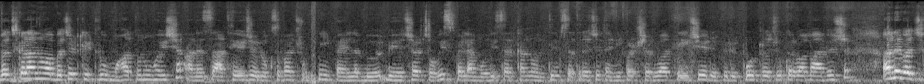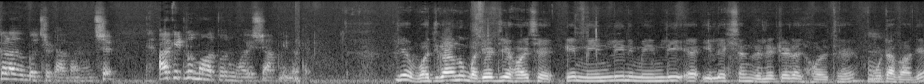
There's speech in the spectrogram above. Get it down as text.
વચગાળાનું આ બજેટ કેટલું મહત્વનું હોય છે? અને સાથે જે લોકસભા ચૂંટણી પહેલા બે હજાર ચોવીસ પહેલાં મોદી સરકારનું અંતિમ સત્ર છે તેની પણ શરૂઆત થઈ છે. રિપ- રિપોર્ટ રજૂ કરવામાં આવ્યો છે. અને વચગાળાનું બજેટ આવવાનું છે. આ કેટલું મહત્વનું હોય છે આપની મતે? જે વચગાળાનું બજેટ જે હોય છે એ મેઇનલી ને મેઇનલી ઇલેક્શન રિલેટેડ જ હોય છે મોટા ભાગે.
